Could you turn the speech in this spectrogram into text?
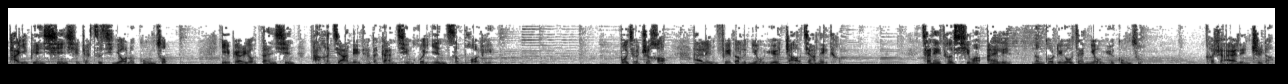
他一边欣喜着自己有了工作，一边又担心他和加内特的感情会因此破裂。不久之后，艾琳飞到了纽约找加内特。加内特希望艾琳能够留在纽约工作，可是艾琳知道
